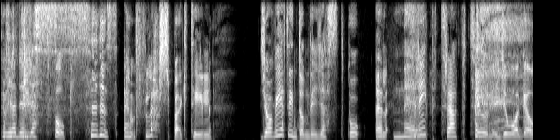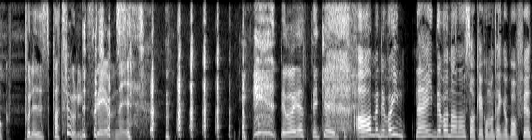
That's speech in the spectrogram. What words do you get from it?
Jag Vi hade en gästbok. Precis en flashback till, jag vet inte om det är gästbok, eller nej. Tripp, trapp, trull, yoga och polispatrull skrev ni. det var jättekul. Ja, men det var inte, nej, det var en annan sak jag kom att tänka på. För jag,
